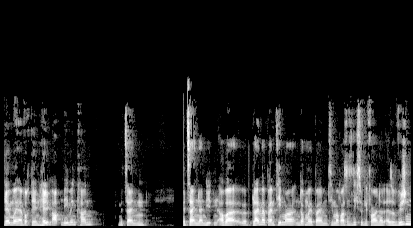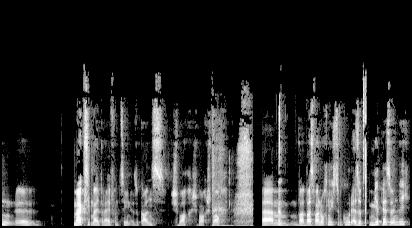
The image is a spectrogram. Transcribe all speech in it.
schnell mal einfach den Helm abnehmen kann mit seinen, mit seinen Naniten. Aber äh, bleiben wir beim Thema, nochmal beim Thema, was uns nicht so gefallen hat. Also Vision äh, maximal 3 von 10, also ganz schwach, schwach, schwach. Ähm, was war noch nicht so gut? Also mir persönlich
